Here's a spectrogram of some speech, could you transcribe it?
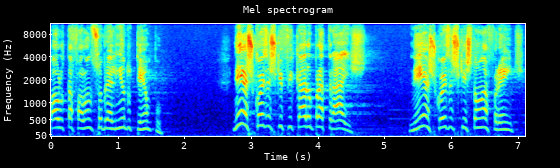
Paulo está falando sobre a linha do tempo. Nem as coisas que ficaram para trás, nem as coisas que estão na frente,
